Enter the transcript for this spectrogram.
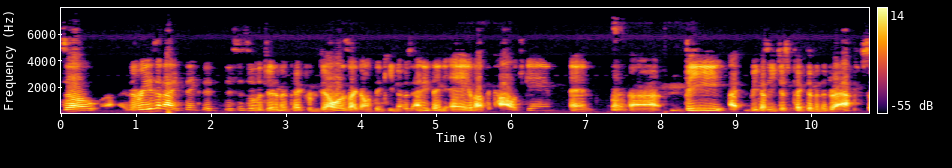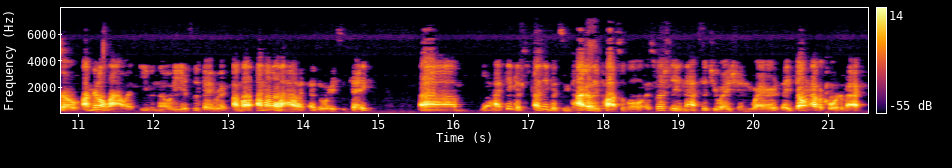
So uh, the reason I think that this is a legitimate pick from Dill is I don't think he knows anything a about the college game and uh, b I, because he just picked him in the draft. So I'm going to allow it, even though he is the favorite. I'm I'm going to allow it as a waste wasted take. Um, yeah, I think it's I think it's entirely possible, especially in that situation where they don't have a quarterback.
